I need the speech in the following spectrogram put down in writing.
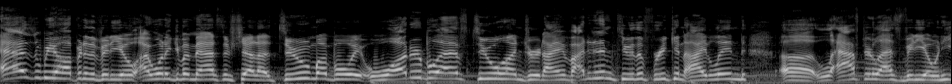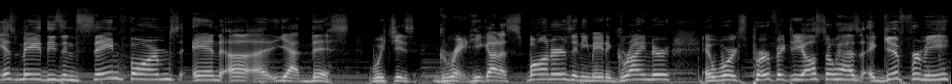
as we hop into the video, I want to give a massive shout out to my boy Waterblast200. I invited him to the freaking island uh, after last video, and he has made these insane farms and, uh, uh yeah, this which is great. He got a spawners and he made a grinder. It works perfect. He also has a gift for me,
